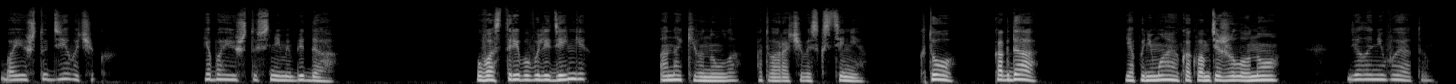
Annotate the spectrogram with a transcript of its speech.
Боюсь, что девочек. Я боюсь, что с ними беда. «У вас требовали деньги?» Она кивнула, отворачиваясь к стене. «Кто? Когда?» «Я понимаю, как вам тяжело, но...» «Дело не в этом.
